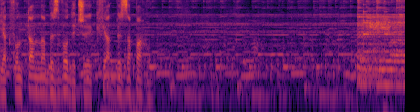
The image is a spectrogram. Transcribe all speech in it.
jak fontanna bez wody czy kwiat bez zapachu. you are.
